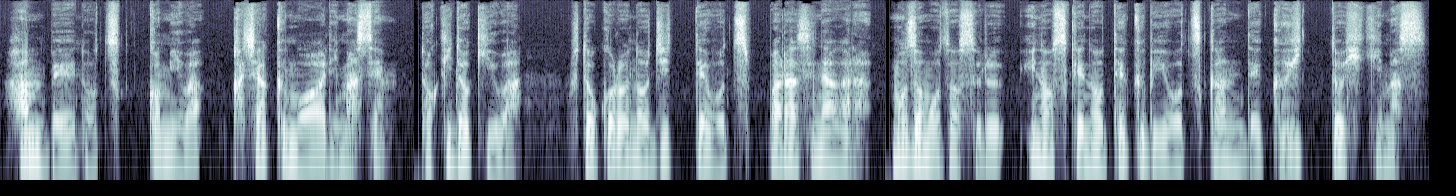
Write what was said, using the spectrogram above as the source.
半兵衛のツッコミは呵責もありません。時々は懐の実手を突っ張らせながらもぞもぞする伊之助の手首をつかんでぐいっと引きます。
